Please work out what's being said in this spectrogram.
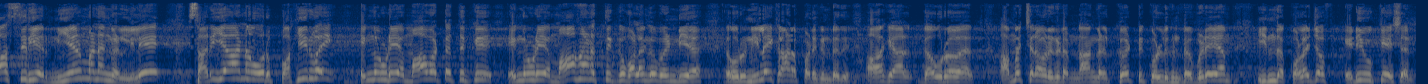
ஆசிரியர் நியமனங்களிலே சரியான ஒரு பகிர்வை எங்களுடைய மாவட்டத்துக்கு எங்களுடைய மாகாணத்துக்கு வழங்க வேண்டிய ஒரு நிலை காணப்படுகின்றது. ஆகையால் கௌரவ அமைச்சர் அவர்களிடம் நாங்கள் கேட்டுக்கொள்ளுகின்ற விடயம் இந்த காலேஜ் ஆஃப் எடுகேஷன்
